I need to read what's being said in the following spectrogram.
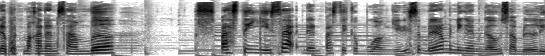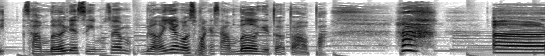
dapat makanan sambel pasti nyisa dan pasti kebuang. Jadi sebenarnya mendingan gak usah beli sambelnya sih. Maksudnya bilang aja gak usah pakai sambel gitu atau apa hah uh,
